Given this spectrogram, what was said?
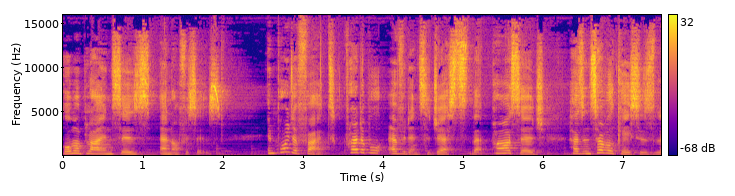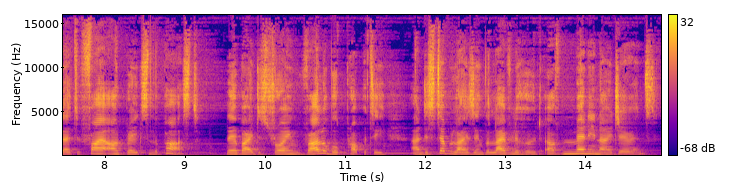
home appliances, and offices. In point of fact, credible evidence suggests that power surge has in several cases led to fire outbreaks in the past, thereby destroying valuable property and destabilizing the livelihood of many Nigerians.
